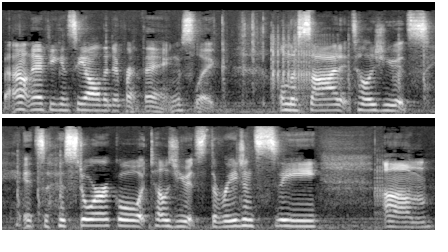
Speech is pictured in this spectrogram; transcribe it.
But I don't know if you can see all the different things. Like on the side it tells you it's it's historical, it tells you it's the Regency, um,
